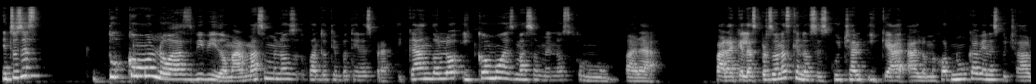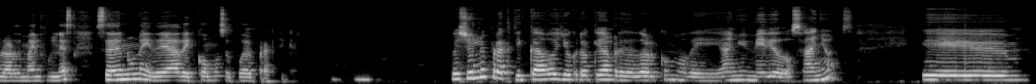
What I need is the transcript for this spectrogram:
Entonces, ¿tú cómo lo has vivido, Mar? Más o menos cuánto tiempo tienes practicándolo y cómo es más o menos como para, para que las personas que nos escuchan y que a, lo mejor nunca habían escuchado hablar de mindfulness se den una idea de cómo se puede practicar. Pues yo lo he practicado yo creo que alrededor como de año y medio, dos años. Eh,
